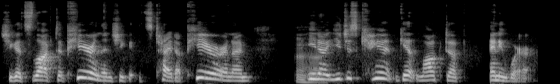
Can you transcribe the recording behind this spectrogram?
she gets locked up here, and then she gets tied up here, and I'm. Uh-huh. You know, you just can't get locked up anywhere.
